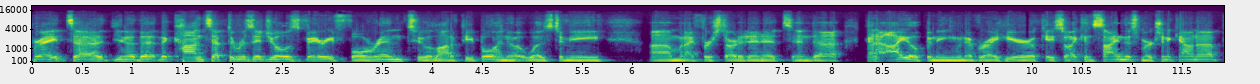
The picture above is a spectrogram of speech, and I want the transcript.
right? Uh, you know, the the concept of residual is very foreign to a lot of people. I know it was to me um, when I first started in it, and uh, kind of eye opening whenever I hear, okay, so I can sign this merchant account up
